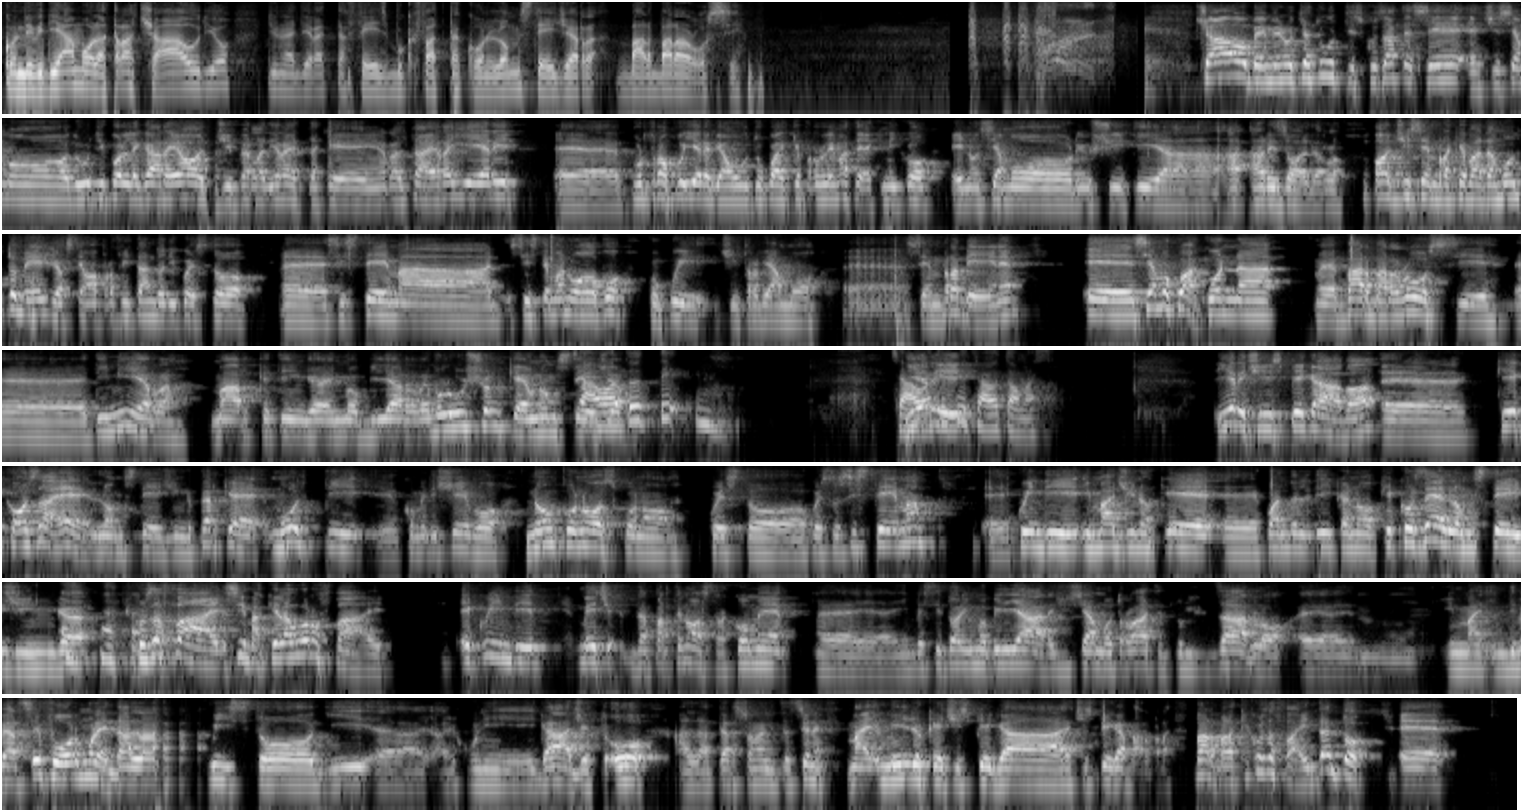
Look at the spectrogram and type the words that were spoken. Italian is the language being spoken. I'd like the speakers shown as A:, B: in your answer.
A: Condividiamo la traccia audio di una diretta Facebook fatta con l'homestager Barbara Rossi. Ciao, benvenuti a tutti. Scusate se eh, ci siamo dovuti collegare oggi per la diretta che in realtà era ieri. Eh, purtroppo ieri abbiamo avuto qualche problema tecnico e non siamo riusciti a, a, a, risolverlo. Oggi sembra che vada molto meglio, stiamo approfittando di questo eh, sistema, sistema nuovo con cui ci troviamo, eh, sembra bene. E siamo qua con eh, Barbara Rossi eh, di MIR Marketing Immobiliare Revolution, che è un home stager.
B: Ciao a tutti. Ciao ieri, a tutti, ciao Thomas.
A: Ieri ci spiegava eh, che cosa è l'home staging, perché molti, eh, come dicevo, non conoscono questo, questo sistema eh, quindi immagino che eh, quando le dicano che cos'è l'home staging, cosa fai? Sì, ma che lavoro fai? E quindi invece da parte nostra come eh, investitori immobiliari ci siamo trovati ad utilizzarlo in, in, diverse formule, dall'acquisto di eh, alcuni gadget o alla personalizzazione, ma è meglio che ci spiega, ci spiega Barbara. Barbara, che cosa fai? Intanto eh,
